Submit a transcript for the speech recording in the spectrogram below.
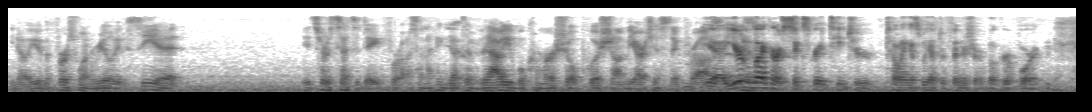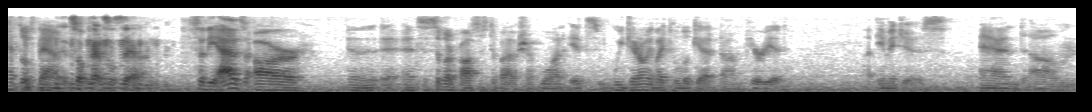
you know, you're the first one really to see it. It sort of sets a date for us, and I think that's a valuable commercial push on the artistic process. Yeah, you're Yeah. like our sixth grade teacher telling us we have to finish our book report. Pencils down. And so pencils down. So the ads are, and, and it's a similar process to Bioshock One. It's we generally like to look at um, period uh, images, and um,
